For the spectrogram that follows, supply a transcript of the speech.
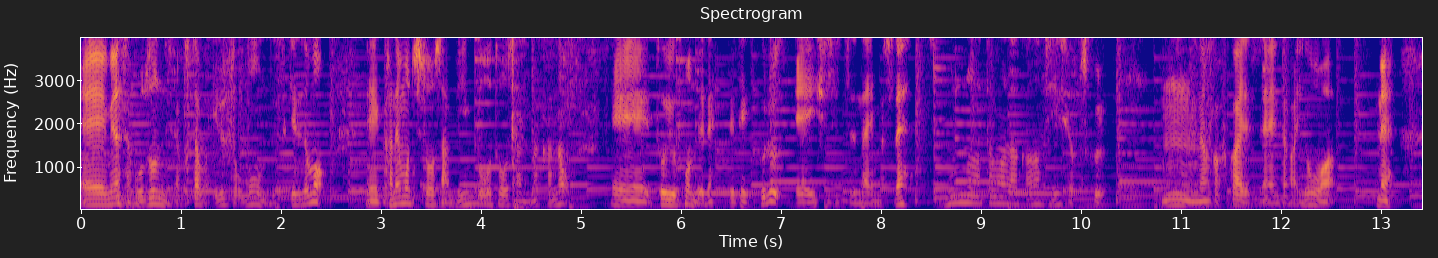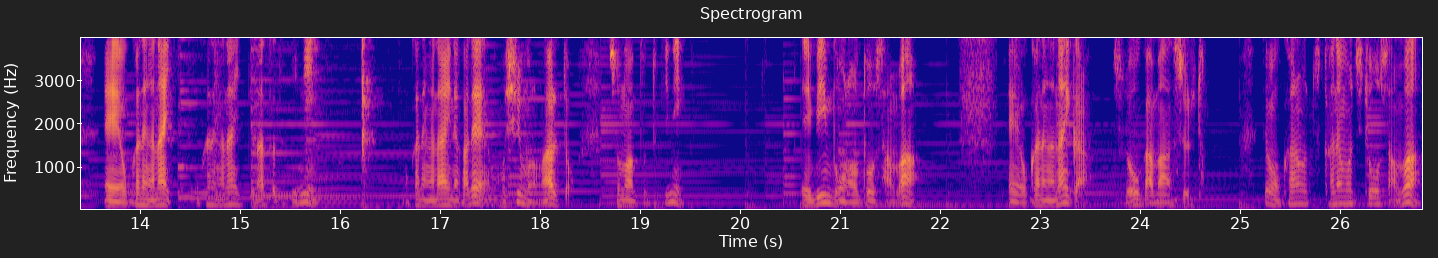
えー皆さんご存知な方もいると思うんですけれども、えー金持ち父さん、貧乏父さんの中の、えという本でね、出てくる、えー一節になりますね。自分の頭の中が人生を作る。うん、なんか深いですね。だから要は、ね、えお金がない、お金がないってなった時に、お金がない中で欲しいものがあると、そうなった時に、え貧乏なお父さんは、えお金がないから、それを我慢すると。でも金金持ち父さんは、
